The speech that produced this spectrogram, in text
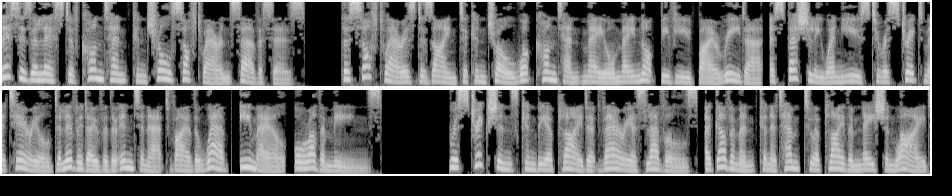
This is a list of content control software and services. The software is designed to control what content may or may not be viewed by a reader, especially when used to restrict material delivered over the Internet via the web, email, or other means. Restrictions can be applied at various levels, a government can attempt to apply them nationwide,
